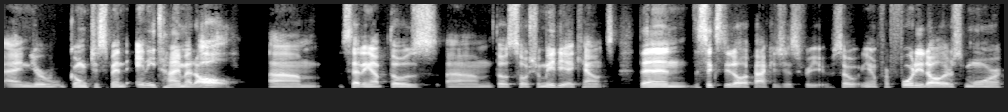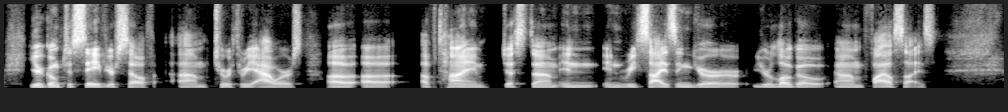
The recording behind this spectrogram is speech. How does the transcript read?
and you're going to spend any time at all um, setting up those um, those social media accounts, then the sixty dollar package is for you. So you know for forty dollars more, you're going to save yourself um, two or three hours uh, uh, of time just um, in in resizing your your logo um, file size.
